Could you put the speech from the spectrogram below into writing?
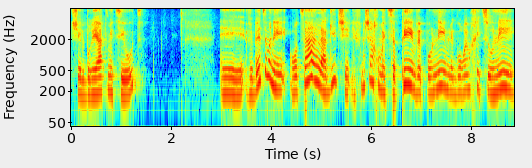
של בריאת מציאות. ובעצם אני רוצה להגיד שלפני שאנחנו מצפים ופונים לגורם חיצוני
